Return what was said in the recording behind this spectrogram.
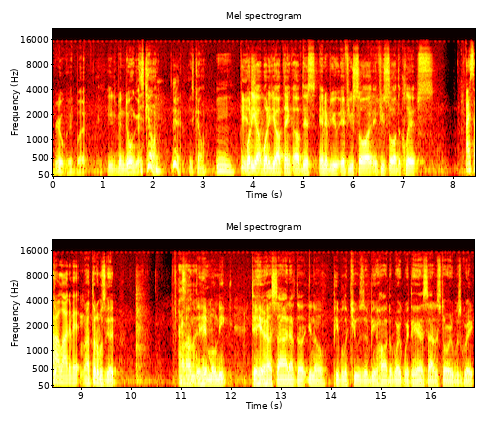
real good, but he's been doing good. he's killing. Yeah. He's killing. What do y'all What did y'all think of this interview? If you saw it, if you saw the clips, I saw a lot of it. I thought it was good. I saw a Um, lot to of hear it. Monique, to hear her side after you know people accused of being hard to work with. To hear her side of the story was great.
